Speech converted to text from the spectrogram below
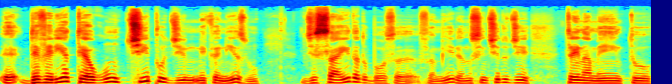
É, deveria ter algum tipo de mecanismo de saída do Bolsa Família no sentido de treinamento,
